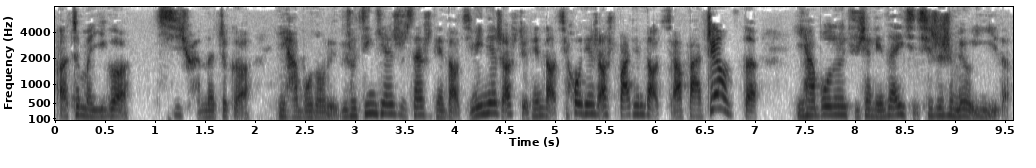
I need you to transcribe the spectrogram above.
啊这么一个期权的这个隐含波动率，比如说今天是三十天到期，明天是二十九天到期，后天是二十八天到期啊，把这样子的隐含波动率曲线连在一起其实是没有意义的。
